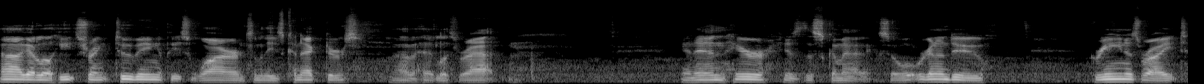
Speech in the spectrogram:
Uh, I got a little heat shrink tubing, a piece of wire, and some of these connectors. I have a headless rat. And then here is the schematic. So what we're going to do, green is right,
